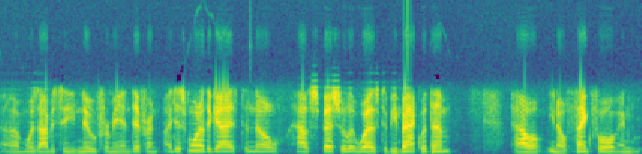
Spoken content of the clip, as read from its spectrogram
um, was obviously new for me and different. I just wanted the guys to know how special it was to be back with them, how you know thankful and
